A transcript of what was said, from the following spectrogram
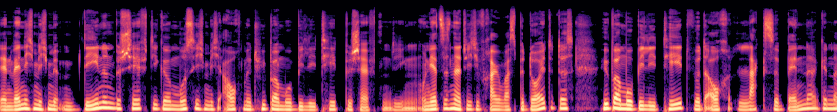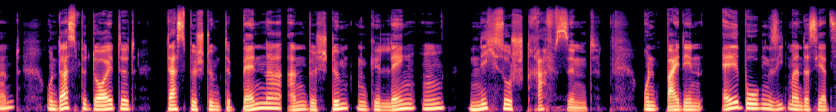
Denn wenn ich mich mit dem Dehnen beschäftige, muss ich mich auch mit Hypermobilität beschäftigen. Und jetzt ist natürlich die Frage, was bedeutet das? Hypermobilität wird auch laxe Bänder genannt. Und das bedeutet, dass bestimmte Bänder an bestimmten Gelenken nicht so straff sind. Und bei den Ellbogen sieht man das jetzt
